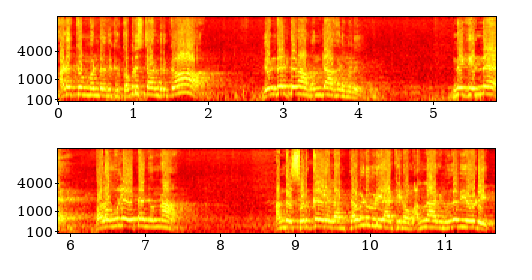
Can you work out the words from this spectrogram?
அடக்கம் பண்றதுக்கு கபிரிஸ்தான் இருக்கா? எங்கள்கிட்ட நான் வந்தாகணும்னு. இன்னைக்கு என்ன? பல ஊர்ல எத்தான் சொன்னான். அந்த சொற்களை எல்லாம் தவிடுபடி ஆக்கினோம் அல்லாவின் உதவியோடு.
